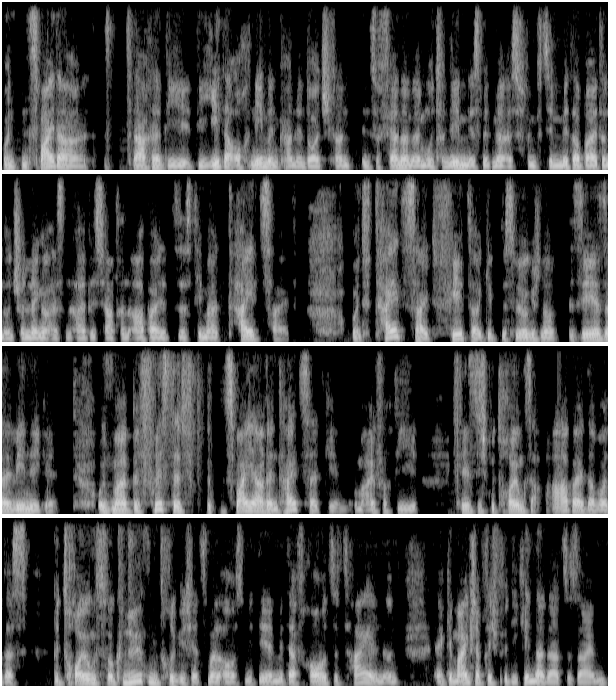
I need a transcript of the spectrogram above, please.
Und eine zweite Sache, die, die jeder auch nehmen kann in Deutschland, insofern an einem Unternehmen ist mit mehr als 15 Mitarbeitern und schon länger als ein halbes Jahr drin arbeitet, ist das Thema Teilzeit. Und Teilzeitväter gibt es wirklich noch sehr, sehr wenige. Und mal befristet für zwei Jahre in Teilzeit gehen, um einfach die, ich lese nicht Betreuungsarbeit, aber das Betreuungsvergnügen drücke ich jetzt mal aus, mit der, mit der Frau zu teilen und äh, gemeinschaftlich für die Kinder da zu sein,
